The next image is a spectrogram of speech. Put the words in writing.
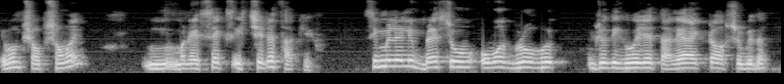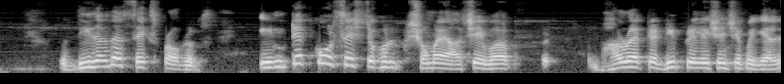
এবং সব সময় মানে সেক্স ইচ্ছেটা থাকে। সিমিলারলি ব্রেস্ট ওভারগ্রো যদি হয়ে যায় তাহলে আরেকটা অসুবিধা। তো these are the sex problems intake courses যখন সময় আসে বা ভালো একটা ডিপ রিলেশনশিপে গেলে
